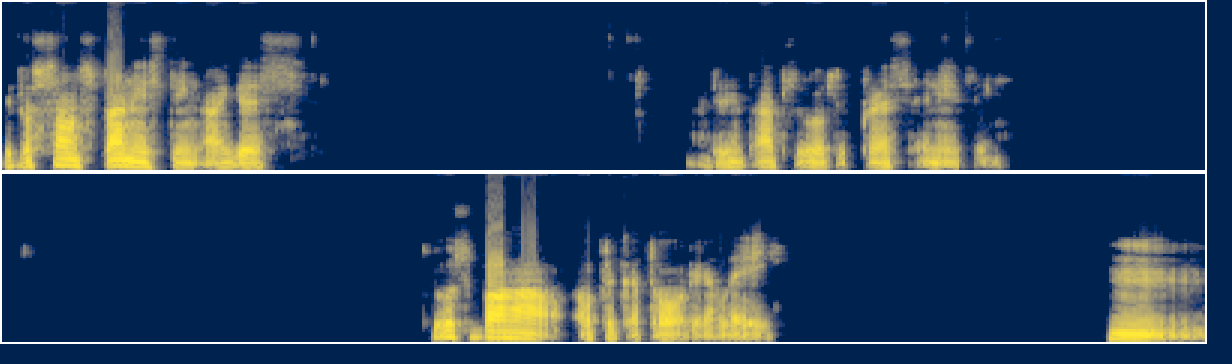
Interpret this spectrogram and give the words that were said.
It was some Spanish thing, I guess. I didn't absolutely press anything. Plus Baja obligatoria ley. Hmm.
